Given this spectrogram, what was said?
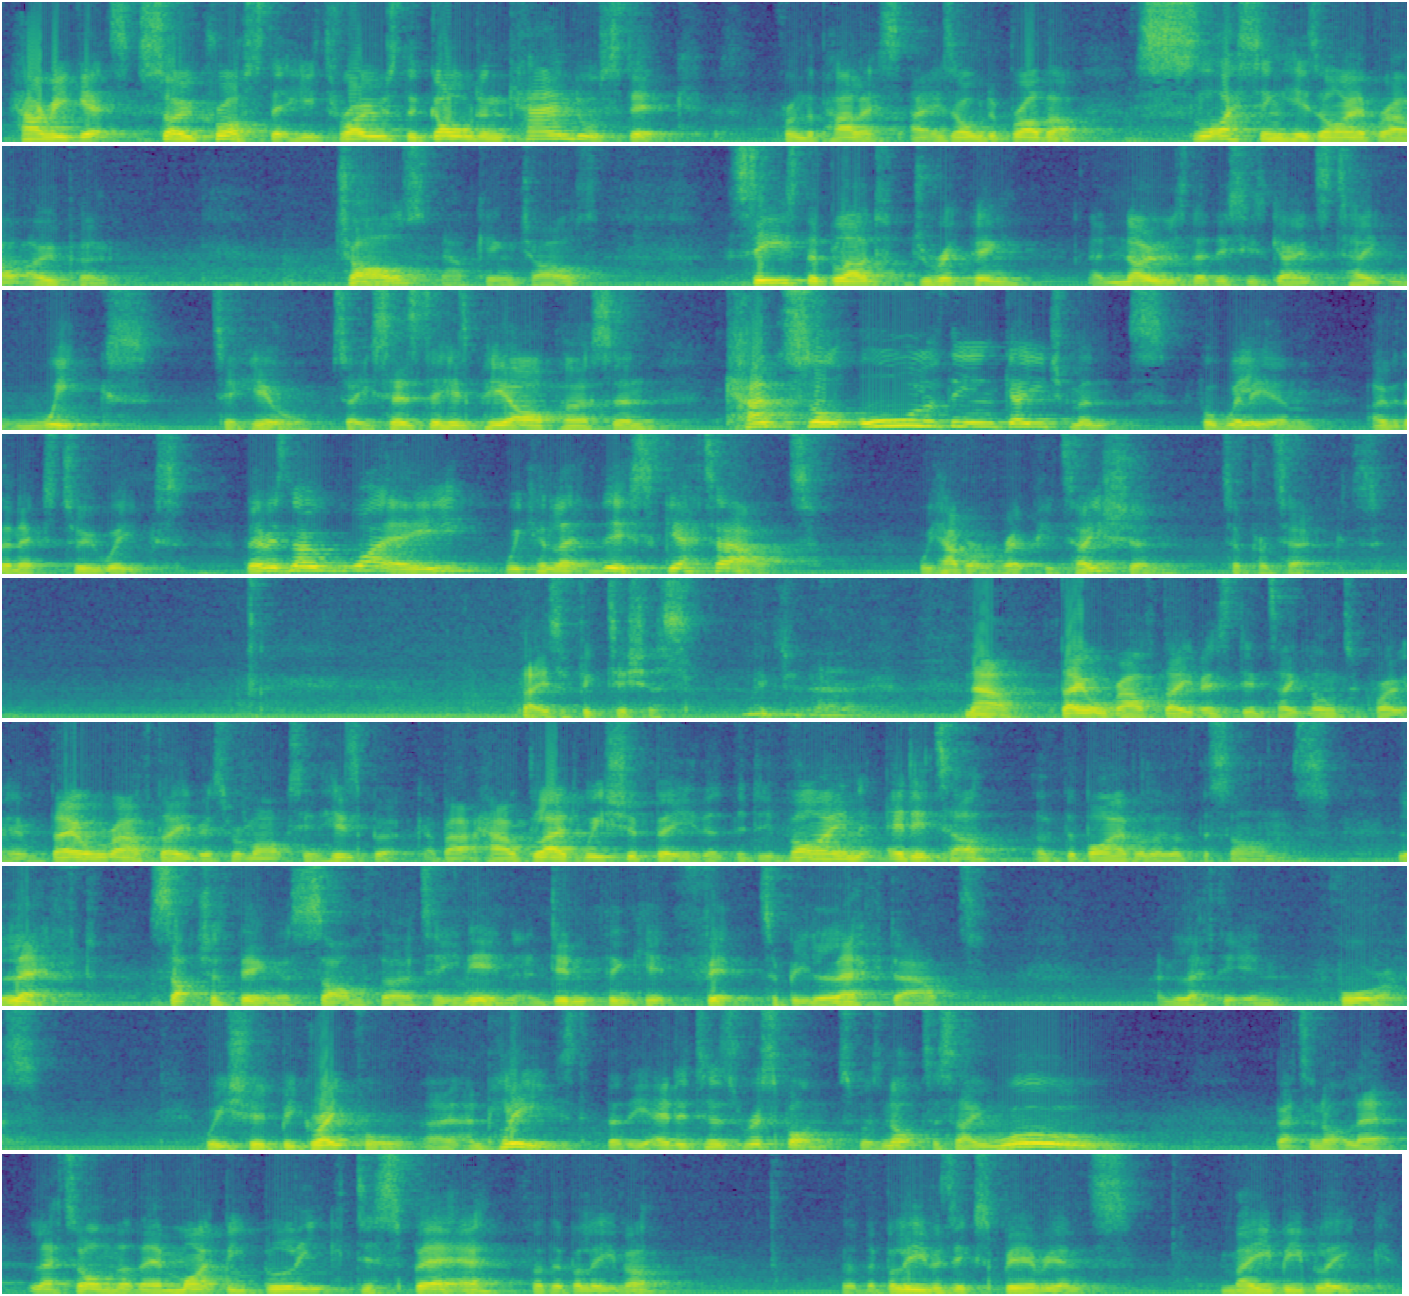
Harry gets so cross that he throws the golden candlestick from the palace at his older brother, slicing his eyebrow open. Charles, now King Charles, sees the blood dripping and knows that this is going to take weeks to heal. So he says to his PR person, cancel all of the engagements for William over the next two weeks. There is no way we can let this get out. We have a reputation to protect. That is a fictitious picture. Now, Dale Ralph Davis, didn't take long to quote him, Dale Ralph Davis remarks in his book about how glad we should be that the divine editor of the Bible and of the Psalms left such a thing as Psalm 13 in and didn't think it fit to be left out and left it in for us. We should be grateful uh, and pleased that the editor's response was not to say, Whoa, better not let, let on that there might be bleak despair for the believer, that the believer's experience may be bleak.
